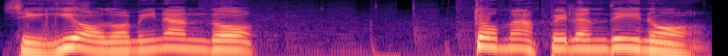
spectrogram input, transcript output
siguió dominando Tomás Pelandino.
